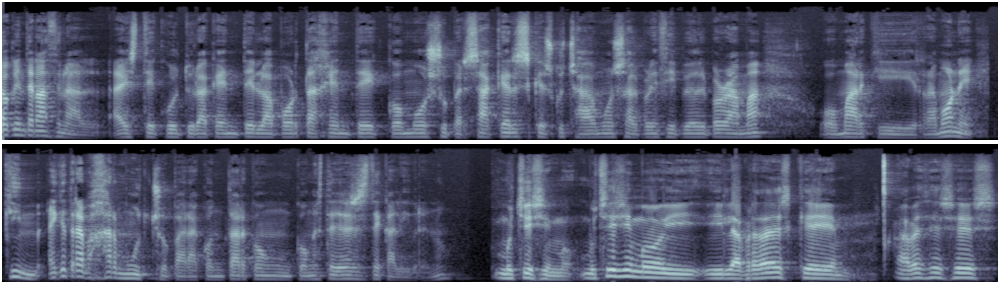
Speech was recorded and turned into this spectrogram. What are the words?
Toque internacional a este Cultura Quente lo aporta gente como Super Suckers que escuchábamos al principio del programa o Marky Ramone. Kim, hay que trabajar mucho para contar con, con estrellas de este calibre, ¿no? Muchísimo, muchísimo y, y, la verdad es que a veces es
